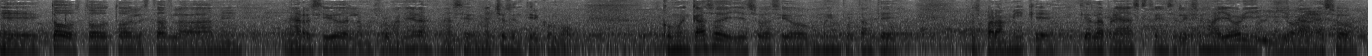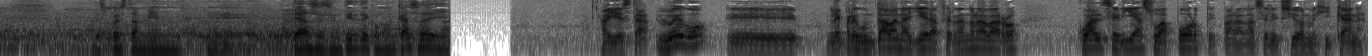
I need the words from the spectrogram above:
eh, todos, todo, todo el staff, la verdad, me, me ha recibido de la mejor manera, me, hace, me ha hecho sentir como, como en casa y eso ha sido muy importante pues para mí que, que es la primera vez que estoy en selección mayor y, eso después también eh, te hace sentirte como en casa y Ahí está. Luego eh, le preguntaban ayer a Fernando Navarro cuál sería su aporte para la selección mexicana.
